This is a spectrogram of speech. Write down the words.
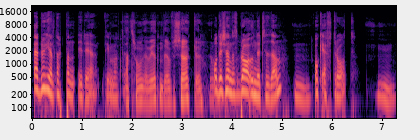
är du helt öppen i det, det mötet? Jag tror jag vet inte, jag försöker. Och det kändes bra under tiden Mm, och efteråt, mm.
